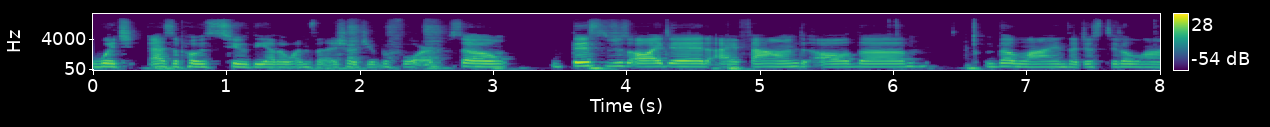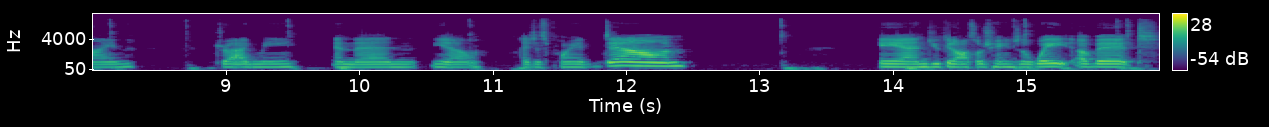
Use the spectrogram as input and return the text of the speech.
which as opposed to the other ones that I showed you before. So this is just all I did. I found all the the lines. I just did a line drag me and then, you know, I just pointed down. And you can also change the weight of it.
